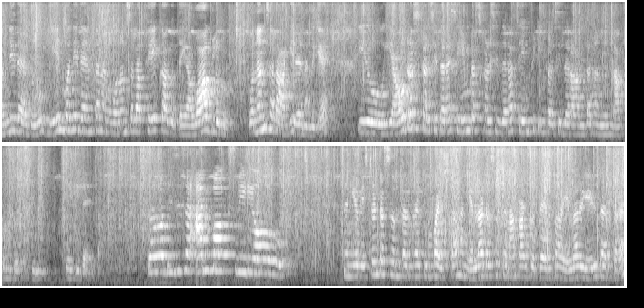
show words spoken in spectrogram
ಬಂದಿದೆ ಅದು. ಏನು ಬಂದಿದೆ ಅಂತ ನನಗೆ ಒಂದೊಂದ್ಸಲ ಫೇಕ್ ಆಗುತ್ತೆ. ಯಾವಾಗಲೂ ಒಂದೊಂದ್ಸಲ ಆಗಿದೆ ನನಗೆ. ಇದು ಯಾವ ಡ್ರೆಸ್ ಕಳಿಸಿದ್ದಾರೆ ಸೇಮ್ ಡ್ರೆಸ್ ಕಳಿಸಿದ್ದಾರಾ ಸೇಮ್ ಫಿಟ್ಟಿಂಗ್ ಕಳಿಸಿದ್ದಾರಾ ಅಂತ ನಾನು ನಿಮ್ಗೆ ಹಾಕೊಂಡು ತೋರಿಸ್ತೀನಿ. ಹೇಗಿದೆ ಅಂತ. So this is unbox video ನನಗೆ ವೆಸ್ಟರ್ನ್ ಡ್ರೆಸ್ ಅಂತಂದರೆ ತುಂಬ ಇಷ್ಟ. ನನಗೆ ಎಲ್ಲ ಡ್ರೆಸ್ಸು ಚೆನ್ನಾಗಿ ಕಾಣಿಸುತ್ತೆ ಅಂತ ಎಲ್ಲರೂ ಹೇಳ್ತಾ ಇರ್ತಾರೆ.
